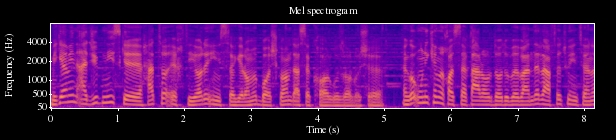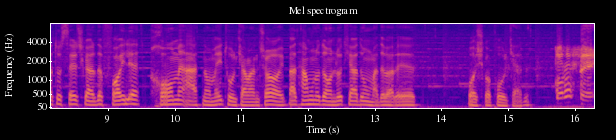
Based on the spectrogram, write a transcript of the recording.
میگم این عجیب نیست که حتی اختیار اینستاگرام باشگاه هم دست کارگزار باشه. انگار اونی که می‌خواسته قرارداد و ببنده رفته تو اینترنت و سرچ کرده فایل خام عهدنامه ترکمنچای بعد همونو دانلود کرده و اومده برای باشگاه پر کرده. درسته.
